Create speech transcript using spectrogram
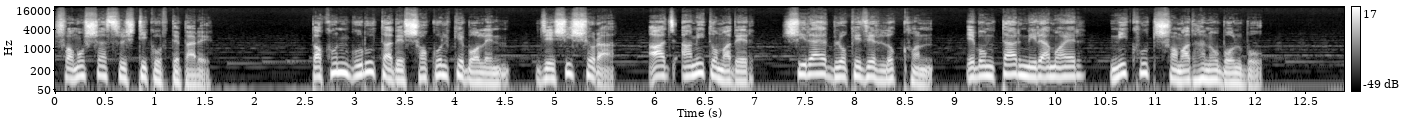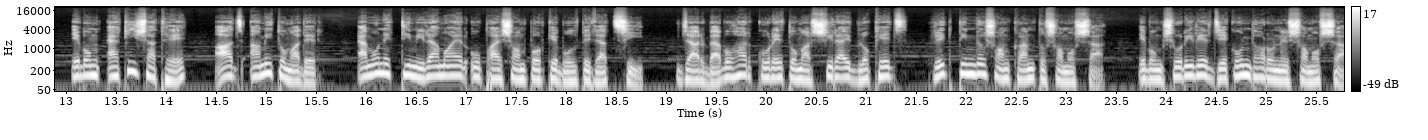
সমস্যা সৃষ্টি করতে পারে। তখন গুরু তাদের সকলকে বলেন যে, শিষ্যরা, আজ আমি তোমাদের শিরায় ব্লকেজের লক্ষণ এবং তার নিরাময়ের নিখুঁত সমাধানও বলব। এবং একই সাথে আজ আমি তোমাদের এমন একটি নিরাময়ের উপায় সম্পর্কে বলতে যাচ্ছি, যার ব্যবহার করে তোমার শিরায় ব্লকেজ হৃৎপিণ্ড সংক্রান্ত সমস্যা এবং শরীরের যে কোন ধরনের সমস্যা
